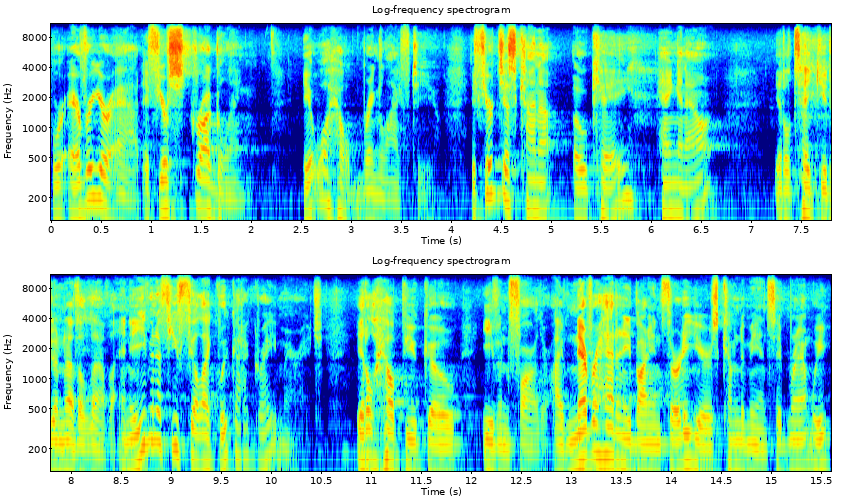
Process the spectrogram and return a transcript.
wherever you're at, if you're struggling, it will help bring life to you. If you're just kind of okay hanging out, it'll take you to another level. And even if you feel like we've got a great marriage, it'll help you go even farther. I've never had anybody in 30 years come to me and say, Brent, we,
